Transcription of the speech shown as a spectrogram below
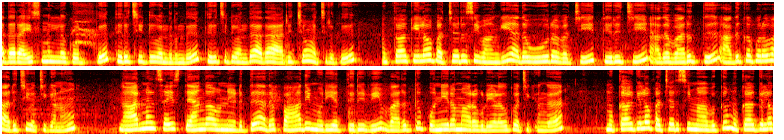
அதை ரைஸ் மில்லில் கொடுத்து திரிச்சிட்டு வந்துருந்து திரிச்சிட்டு வந்து அதை அரிச்சும் வச்சுருக்கு. முக்கால் கிலோ பச்சரிசி வாங்கி அதை ஊற வச்சு திரித்து அதை வறுத்து அதுக்கப்புறம் அரிச்சு வச்சுக்கணும். நார்மல் சைஸ் தேங்காய் ஒன்று எடுத்து அதை பாதி முறிய திருவி வறுத்து பொன்னிறமாக வரக்கூடிய அளவுக்கு வச்சுக்கோங்க. முக்கால் கிலோ பச்சரிசி மாவுக்கு முக்கால் கிலோ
